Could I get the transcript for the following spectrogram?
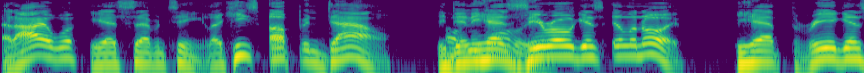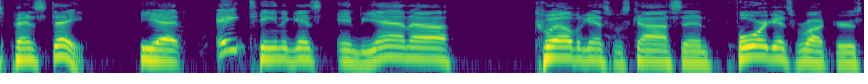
At Iowa, he had 17. Like he's up and down. And Oh, then he he had totally zero against Illinois. He had three against Penn State. He had 18 against Indiana, 12 against Wisconsin, four against Rutgers,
